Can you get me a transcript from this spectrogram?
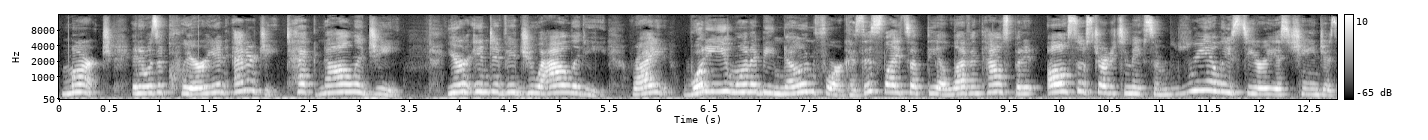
March. And it was Aquarian energy, technology, your individuality, right? What do you want to be known for? Because this lights up the 11th house, but it also started to make some really serious changes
